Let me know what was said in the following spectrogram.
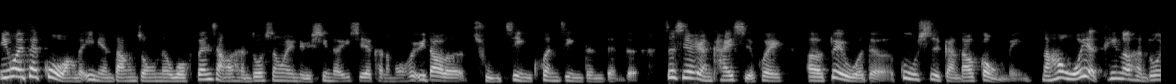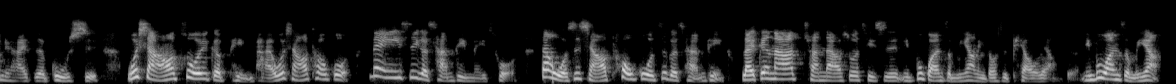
因为在过往的一年当中呢，我分享了很多身为女性的一些可能我会遇到的处境、困境等等的，这些人开始会。呃，对我的故事感到共鸣，然后我也听了很多女孩子的故事。我想要做一个品牌，我想要透过内衣是一个产品，没错，但我是想要透过这个产品来跟大家传达说，其实你不管怎么样，你都是漂亮的。你不管怎么样，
